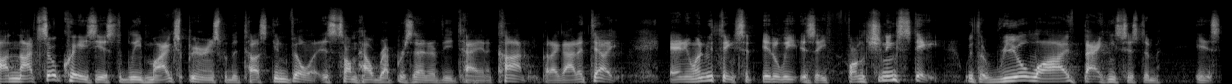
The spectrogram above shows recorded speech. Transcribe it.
I'm not so crazy as to believe my experience with the Tuscan villa is somehow representative of the Italian economy, but I got to tell you, anyone who thinks that Italy is a functioning state with a real live banking system is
